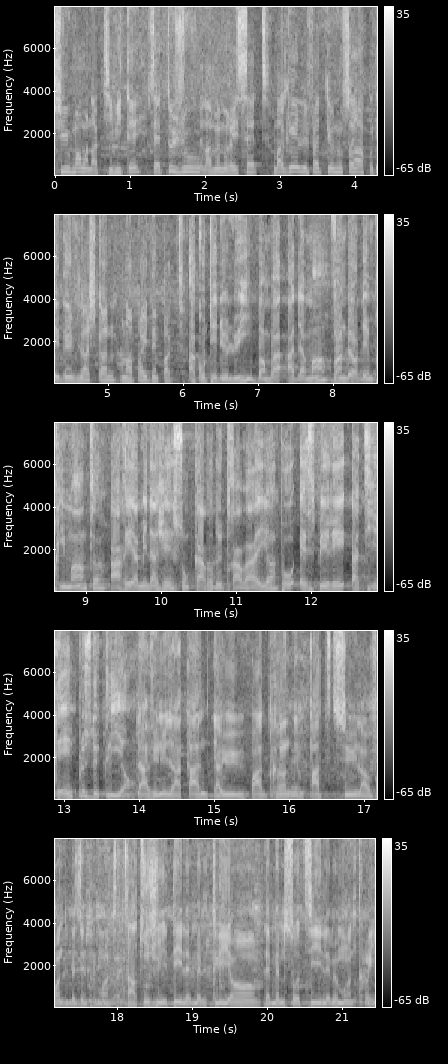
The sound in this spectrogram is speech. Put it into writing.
sur moi, mon activité. C'est toujours la même recette. Malgré le fait que nous soyons à côté d'un village Cannes, on n'a pas eu d'impact. À côté de lui, Bamba Adama, vendeur d'imprimantes, a réaménagé son cadre de travail pour espérer attirer plus de clients. La venue de la canne, il n'y a eu pas grand impact sur la vente de mes imprimantes. Ça a toujours été les mêmes clients, les mêmes sorties, les mêmes entrées.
